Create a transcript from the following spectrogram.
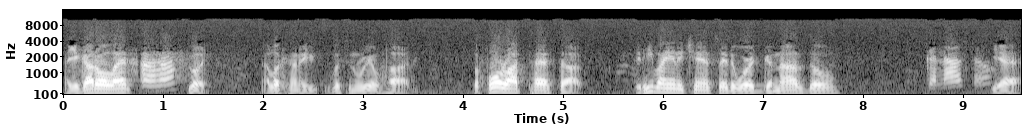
Now, you got all that? Uh-huh. Good. Now, look, honey, listen real hard. Before Ott passed out, did he by any chance say the word Ganazdo? Ganazdo? Yeah.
